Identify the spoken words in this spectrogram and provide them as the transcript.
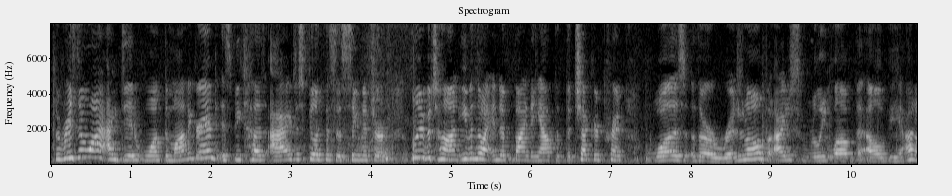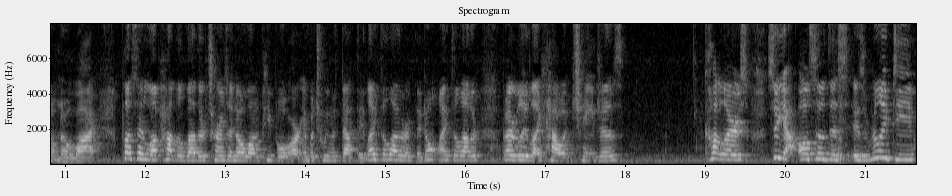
The reason why I did want the monogrammed is because I just feel like this is signature Louis Vuitton, even though I ended up finding out that the checkered print was the original, but I just really love the LV. I don't know why. Plus, I love how the leather turns. I know a lot of people are in between with that. They like the leather if they don't like the leather, but I really like how it changes colors. So yeah, also this is really deep,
